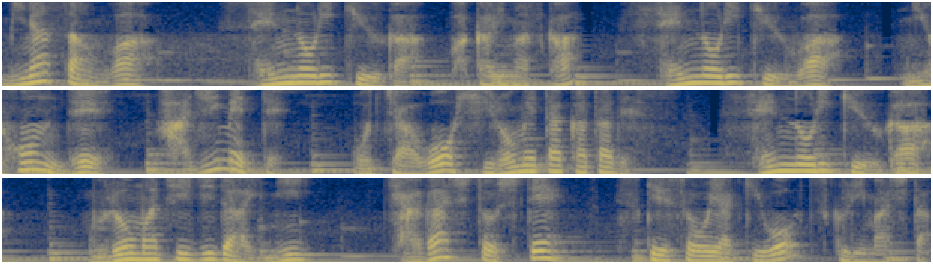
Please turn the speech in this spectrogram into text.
皆さんは千利休がわかりますか？千利休は日本で初めてお茶を広めた方です。千利休が室町時代に茶菓子としてスケソウ焼きを作りました。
